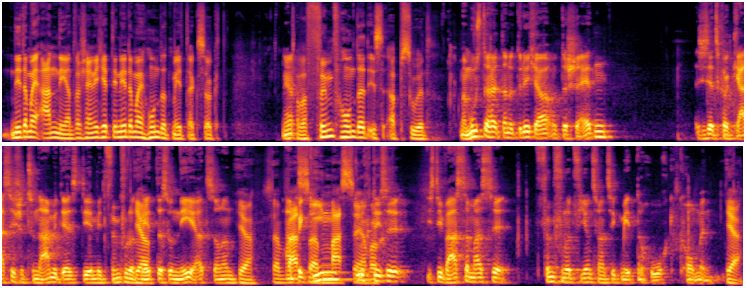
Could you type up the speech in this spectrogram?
nicht einmal annähernd. Wahrscheinlich hätte ich nicht einmal 100 Meter gesagt. Ja. Aber 500 ist absurd. Man muss da halt dann natürlich auch unterscheiden. Es ist jetzt kein klassischer Tsunami, der jetzt dir mit 500 Ja. Meter so nähert, sondern Ja, so eine am Beginn Wassermasse durch einfach. diese, ist die Wassermasse 524 Meter hoch gekommen. Ja.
